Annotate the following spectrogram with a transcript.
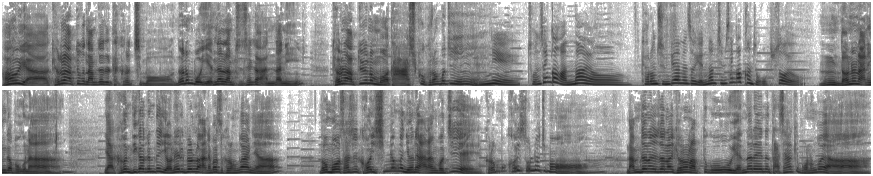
아우 야 결혼 앞두고 남자들 다 그렇지 뭐. 너는 뭐 옛날 남친 생각 안 나니? 결혼 앞두고는 뭐 다 아쉽고 그런 거지. 언니, 전 생각 안 나요. 결혼 준비하면서 옛 남친 생각한 적 없어요. 음, 너는 아닌가 보구나. 야, 그건 네가 근데 연애를 별로 안 해봐서 그런 거 아니야? 너 뭐 사실 거의 10년간 연애 안 한 거지? 그럼 뭐 거의 솔로지 뭐. 남자나 여자나 결혼 앞두고 옛날에는 다 생각해 보는 거야.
